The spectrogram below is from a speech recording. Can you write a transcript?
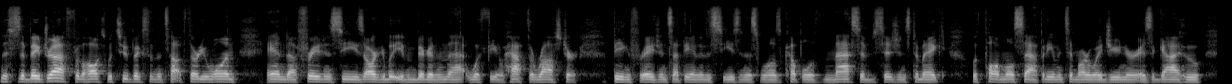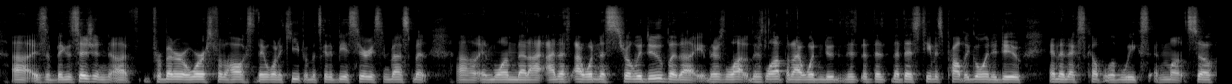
this is a big draft for the Hawks with two picks in the top 31, and uh, free agency is arguably even bigger than that, with you know half the roster being free agents at the end of the season, as well as a couple of massive decisions to make. With Paul Millsap and even Tim Hardaway Jr. is a guy who uh, is a big decision uh, for better or worse for the Hawks. If they want to keep him, it's going to be a serious investment uh, and one that I, I, I, wouldn't necessarily do, but uh, there's a lot there's a lot that I wouldn't do that this, that this, team is probably going to do in the next couple of weeks and months. So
